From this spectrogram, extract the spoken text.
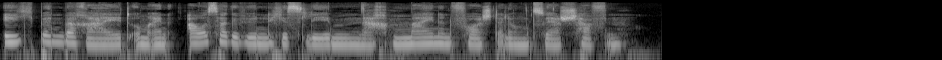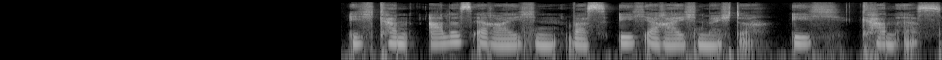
Ich bin bereit, um ein außergewöhnliches Leben nach meinen Vorstellungen zu erschaffen. Ich kann alles erreichen, was ich erreichen möchte. Ich kann es.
